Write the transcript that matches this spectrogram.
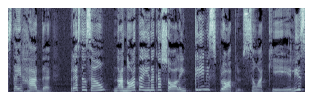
Está errada. Presta atenção, anota aí na cachola, hein? Crimes próprios são aqueles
